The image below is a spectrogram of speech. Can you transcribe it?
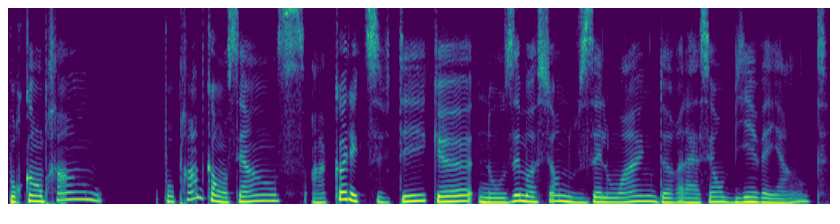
pour comprendre, pour prendre conscience en collectivité que nos émotions nous éloignent de relations bienveillantes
